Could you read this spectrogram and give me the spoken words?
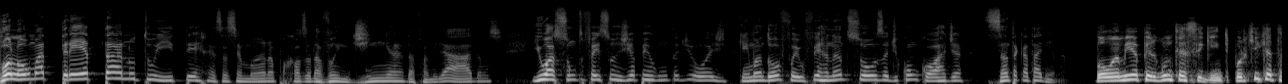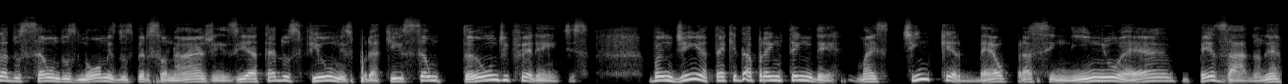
Rolou uma treta no Twitter essa semana por causa da Vandinha da família Adams. E o assunto fez surgir a pergunta de hoje. Quem mandou foi o Fernando Souza, de Concórdia, Santa Catarina. Bom, a minha pergunta é a seguinte: por que, que a tradução dos nomes dos personagens e até dos filmes por aqui são tão diferentes? Vandinha até que dá para entender, mas Tinkerbell para Sininho é pesado, né?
